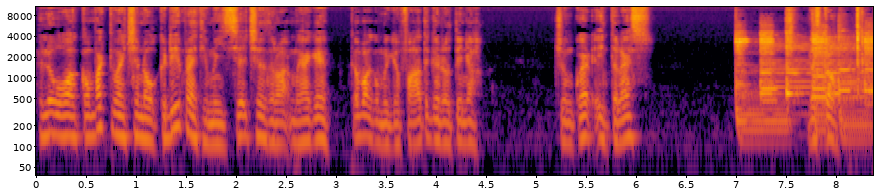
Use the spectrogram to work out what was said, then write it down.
Hello, come back to my channel. Clip này thì mình sẽ chơi thể loại 12 game. Các bạn cùng mình khám phá từ game đầu tiên nha. Trường quét Internet. Let's go.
